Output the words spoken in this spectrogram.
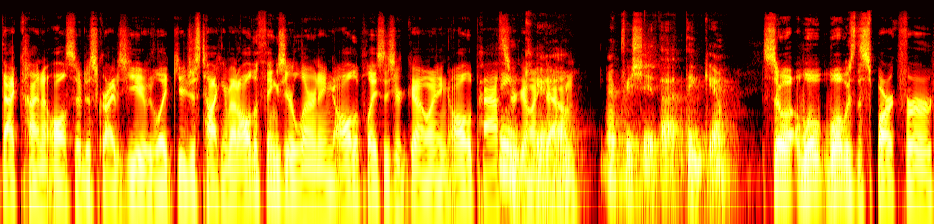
that kind of also describes you. Like you're just talking about all the things you're learning, all the places you're going, all the paths you're going you. down. I appreciate that. Thank you. So, uh, what what was the spark for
